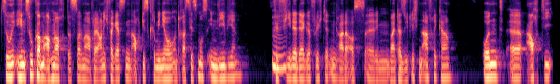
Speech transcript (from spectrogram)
zu, hinzu kommen auch noch, das sollte man auch vielleicht auch nicht vergessen, auch Diskriminierung und Rassismus in Libyen für mhm. viele der Geflüchteten, gerade aus äh, dem weiter südlichen Afrika. Und äh, auch die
